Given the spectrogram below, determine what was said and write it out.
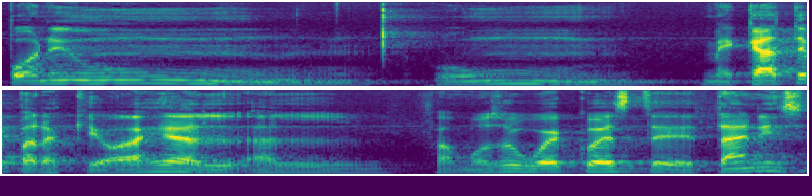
Ponen un, un mecate para que baje al, al famoso hueco este de Tanis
